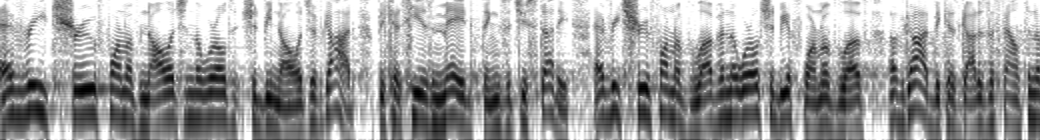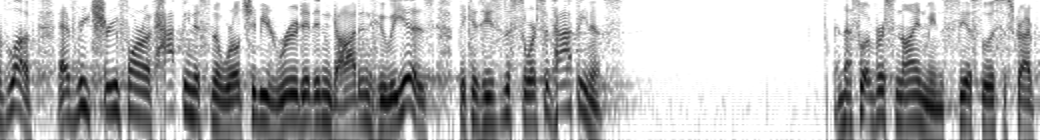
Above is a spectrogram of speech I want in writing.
Every true form of knowledge in the world should be knowledge of God because He has made things that you study. Every true form of love in the world should be a form of love of God because God is a fountain of love. Every true form of happiness in the world should be rooted in God and who He is because He's the source of happiness. And that's what verse 9 means. C.S. Lewis described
